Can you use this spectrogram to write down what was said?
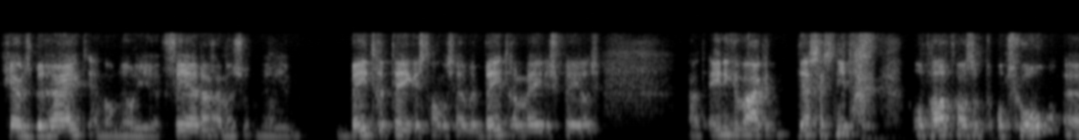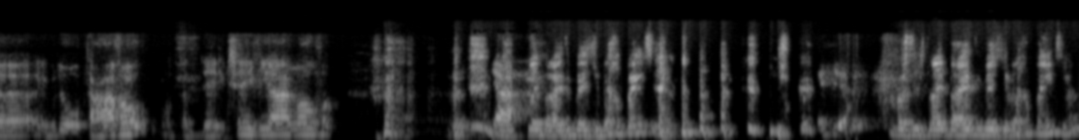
grens bereikt. En dan wil je verder. En dan wil je betere tegenstanders hebben, betere medespelers. Nou, het enige waar ik het destijds niet op had, was op, op school. Uh, ik bedoel, op de HAVO. Want daar deed ik zeven jaar over. ja. De een beetje weg opeens. Was die strijdbaarheid een beetje weg opeens? Ja,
